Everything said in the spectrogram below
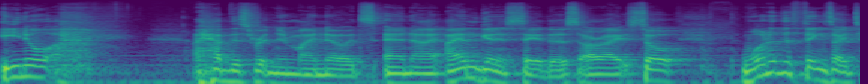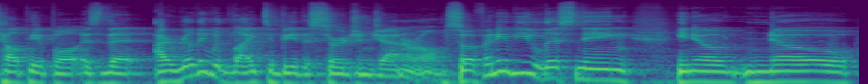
you know, I have this written in my notes, and I, I am going to say this. All right. So, one of the things I tell people is that I really would like to be the Surgeon General. So, if any of you listening, you know, know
